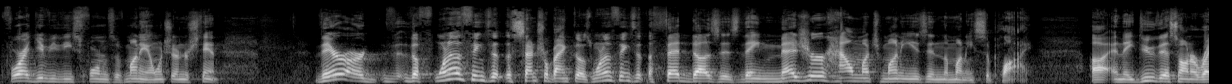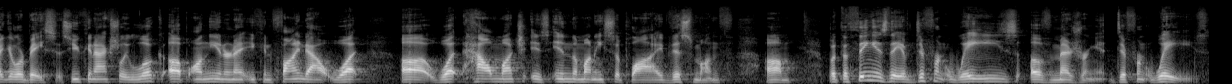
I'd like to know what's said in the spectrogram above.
before I give you these forms of money, I want you to understand there are the, one of the things that the central bank does, one of the things that the Fed does is they measure how much money is in the money supply. Uh, and they do this on a regular basis. You can actually look up on the internet, you can find out what, uh, what, how much is in the money supply this month. Um, but the thing is, they have different ways of measuring it, different ways.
